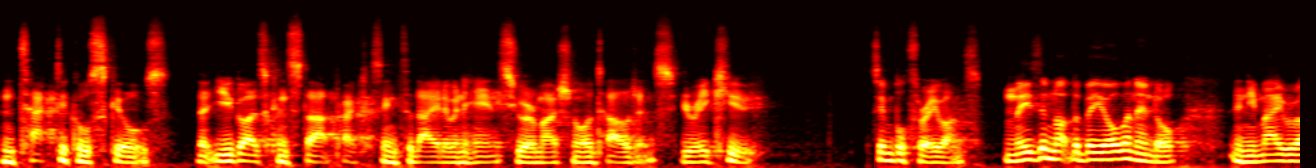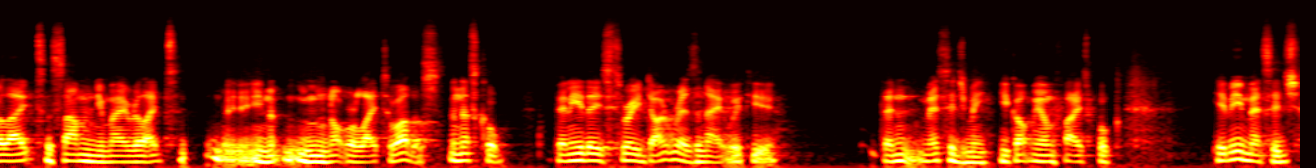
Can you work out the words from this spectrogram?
and tactical skills that you guys can start practicing today to enhance your emotional intelligence, your EQ. Simple three ones. And these are not the be all and end all. And you may relate to some and you may relate to, you know, not relate to others. And that's cool. If any of these three don't resonate with you, then message me. You got me on Facebook. Hit me a message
